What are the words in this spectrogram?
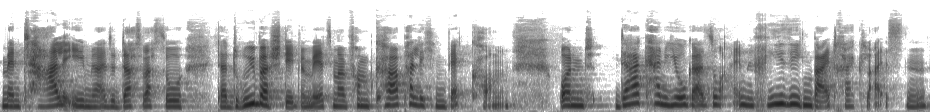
mentale Ebene, also das, was so da drüber steht, wenn wir jetzt mal vom körperlichen wegkommen. Und da kann Yoga so einen riesigen Beitrag leisten.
